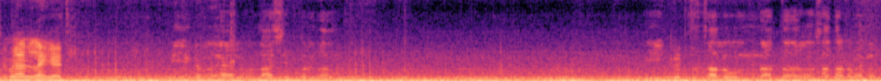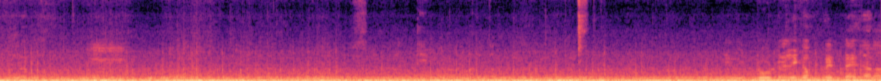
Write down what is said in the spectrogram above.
तुम्ही आले नाही का आधी? मी नाशिक पर्यंत इकडचं चालवून आता फायनली कंप्लीट नाही झाला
